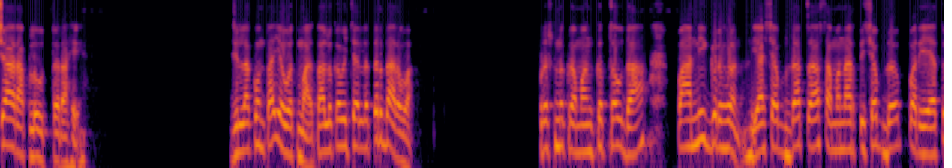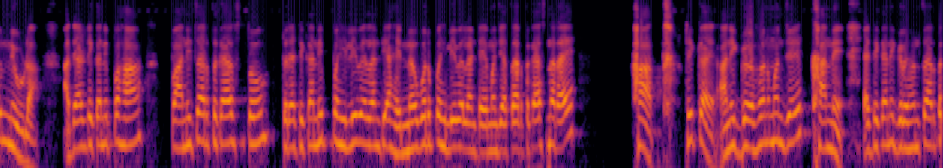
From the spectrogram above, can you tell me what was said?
चार आपलं उत्तर आहे. जिल्हा कोणता? यवतमाळ. तालुका विचारला तर दारवा प्रश्न क्रमांक चौदा पाणी ग्रहण. या शब्दाचा समानार्थी शब्द पर्यायातून निवडा. आता या ठिकाणी पहा पाणीचा अर्थ काय असतो? तर या ठिकाणी पहिली वेलांटी आहे न वर पहिली वेलांटी आहे. म्हणजे याचा अर्थ काय असणार आहे? हात. ठीक आहे. आणि ग्रहण म्हणजे खाणे. या ठिकाणी ग्रहणचा अर्थ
